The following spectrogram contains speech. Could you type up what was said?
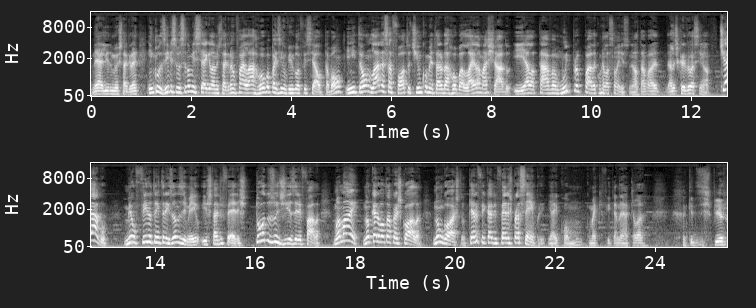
né, ali do meu Instagram. Inclusive, se você não me segue lá no Instagram, vai lá, arroba paizinho vírgula oficial, tá bom? E então, lá nessa foto tinha um comentário da arroba Laila Machado e ela tava muito preocupada com relação a isso, né? Ela, tava, ela escreveu assim, ó. Tiago, meu filho tem 3 anos e meio e está de férias. Todos os dias ele fala: Mamãe, não quero voltar para a escola. Não gosto. Quero ficar de férias para sempre. E aí, como, como é que fica, né? Aquela. Aquele desespero,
